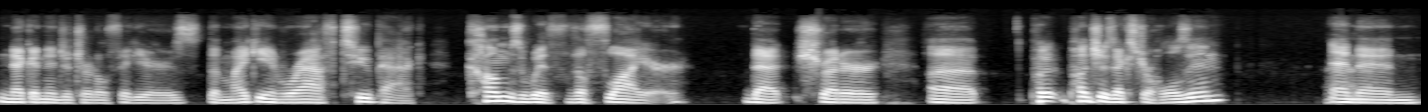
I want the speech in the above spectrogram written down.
NECA Ninja Turtle figures, the Mikey and Raph two pack comes with the flyer that Shredder uh, put punches extra holes in and Ah. then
